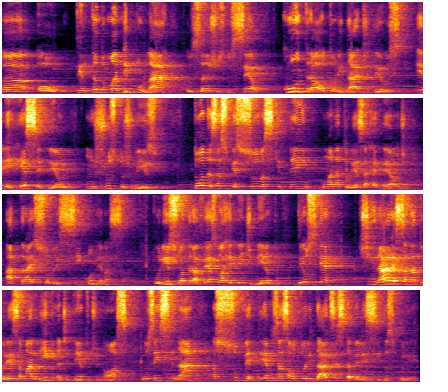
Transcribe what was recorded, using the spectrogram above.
uh, ou tentando manipular os anjos do céu contra a autoridade de Deus, ele recebeu um justo juízo. Todas as pessoas que têm uma natureza rebelde atraem sobre si condenação. Por isso, através do arrependimento, Deus quer tirar essa natureza maligna de dentro de nós, nos ensinar a submetermos às autoridades estabelecidas por Ele.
